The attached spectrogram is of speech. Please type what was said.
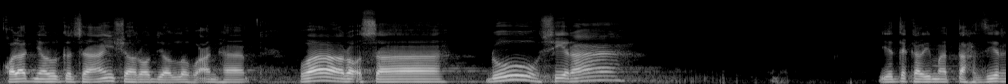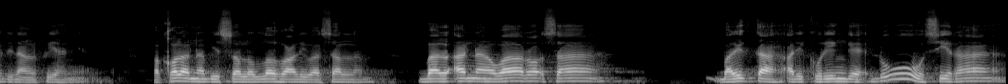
qalat nyarutkeun sa Aisyah radhiyallahu anha wa ra'sa duh sirah. Ieu teh kalimat tahzir dina alfiyahnya faqala nabi sallallahu alaihi wasallam bal ana wa ra'sa. Balik tah ari kuring ge duh sirah.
